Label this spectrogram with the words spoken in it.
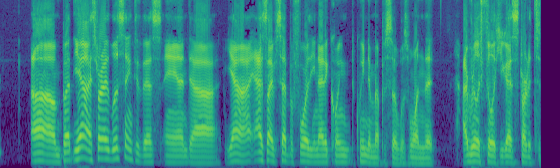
um, but yeah, I started listening to this, and uh, yeah, as I've said before, the United Queen- Queendom episode was one that I really feel like you guys started to,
